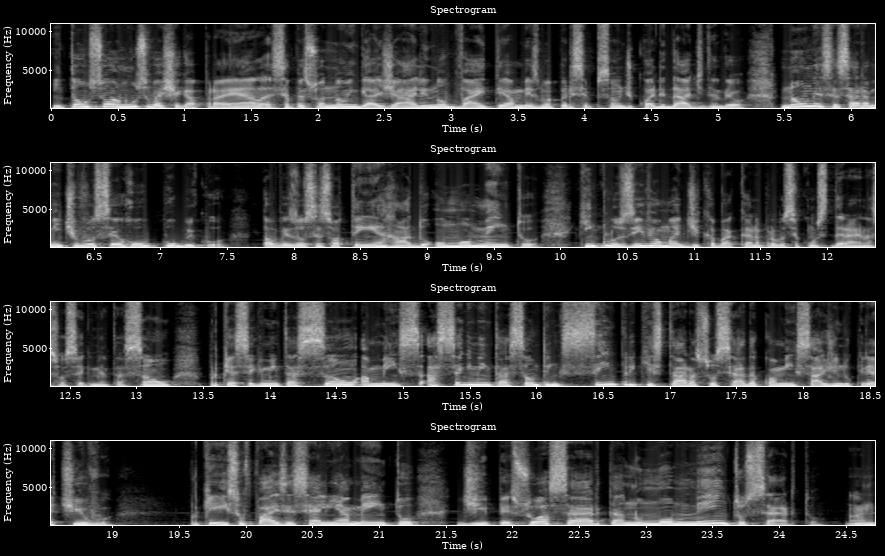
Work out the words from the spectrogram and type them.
Então, o seu anúncio vai chegar para ela, se a pessoa não engajar, ele não vai ter a mesma percepção de qualidade, entendeu? Não necessariamente você errou o público. Talvez você só tenha errado o momento. Que, inclusive, é uma dica bacana para você considerar na sua segmentação, porque a segmentação, a, a segmentação tem sempre que estar associada com a mensagem do criativo. Porque isso faz esse alinhamento de pessoa certa no momento certo. Né?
